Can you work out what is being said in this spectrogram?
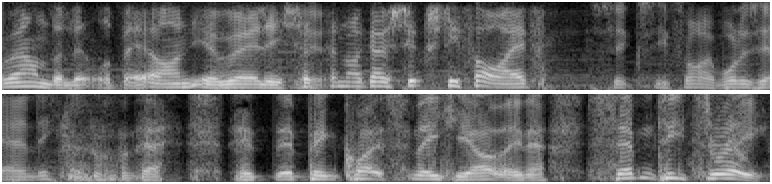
around a little bit, aren't you, really? So can I go 65? 65. What is it, Andy? They- They've been quite sneaky, aren't they now? 73.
